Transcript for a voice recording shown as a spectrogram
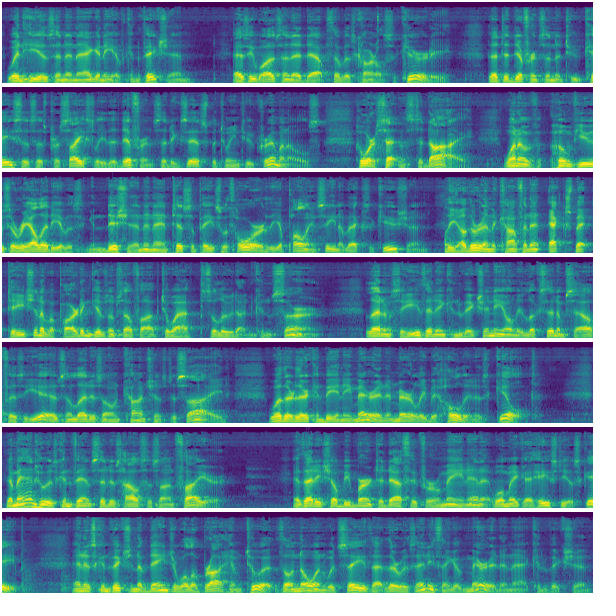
when he is in an agony of conviction, as he was in the depth of his carnal security that the difference in the two cases is precisely the difference that exists between two criminals who are sentenced to die, one of whom views the reality of his condition and anticipates with horror the appalling scene of execution. The other, in the confident expectation of a pardon, gives himself up to absolute unconcern. Let him see that in conviction he only looks at himself as he is, and let his own conscience decide whether there can be any merit in merely beholding his guilt. The man who is convinced that his house is on fire, and that he shall be burnt to death if he remain in it, will make a hasty escape, and his conviction of danger will have brought him to it, though no one would say that there was anything of merit in that conviction.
